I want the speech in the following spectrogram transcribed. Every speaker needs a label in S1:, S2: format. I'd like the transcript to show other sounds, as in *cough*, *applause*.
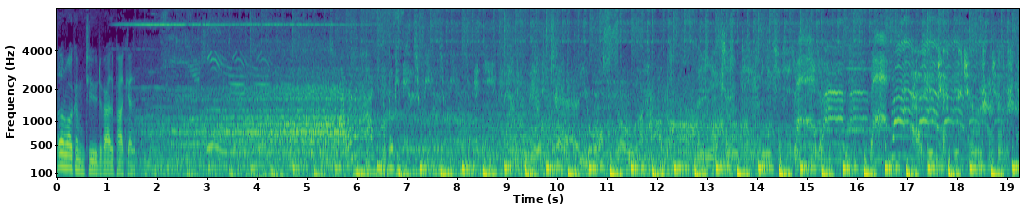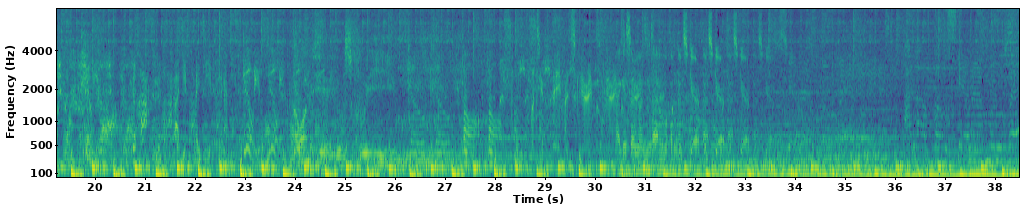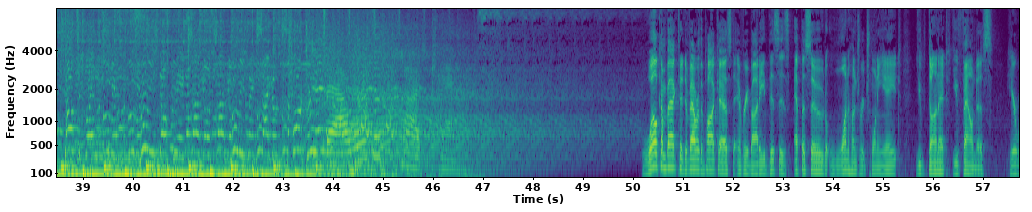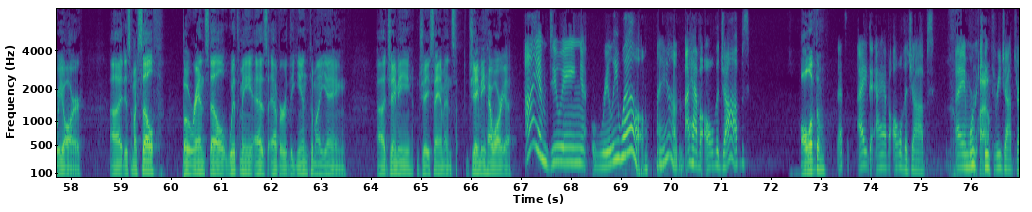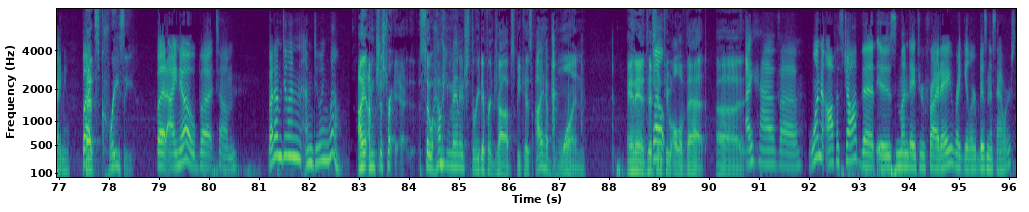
S1: Hello and welcome to Devour the Podcast.
S2: Movie? I guess everyone's entitled to one good scare, good scare, good scare, good scare.
S3: Don't you blame the movies the movies. Movies don't create psychos. Psycho movies make psychos or create.
S4: Welcome back to Devour the Podcast, everybody. This is episode 128. You've done it. You found us. Here we are. Uh, it is myself, Bo Ransdell, with me as ever, the yin to my yang, uh, Jamie J. Salmons. Jamie, how are you?
S5: I am doing really well. I am. I have all the jobs.
S4: All of them?
S5: That's I. I have all the jobs. I am working
S4: Wow.
S5: three jobs right now. But
S4: That's crazy.
S5: but I know. But um, but I'm doing. I'm doing well.
S4: I, I'm just trying. So, how do you manage three different jobs? Because I have one, and in addition
S5: Well-
S4: to all of that, uh,
S5: I have uh, one office job that is Monday through Friday, regular business hours,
